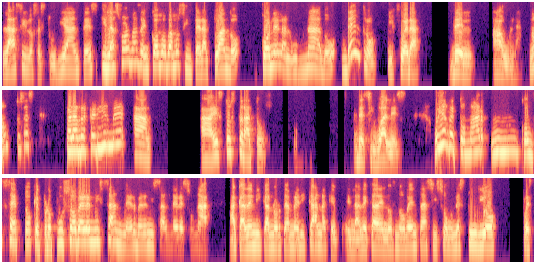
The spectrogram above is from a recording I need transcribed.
las y los estudiantes y las formas en cómo vamos interactuando con el alumnado dentro y fuera del aula, ¿no? Entonces, para referirme a, a estos tratos desiguales, voy a retomar un concepto que propuso Berenice Sandler. Berenice Sandler es una académica norteamericana que en la década de los 90 hizo un estudio pues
